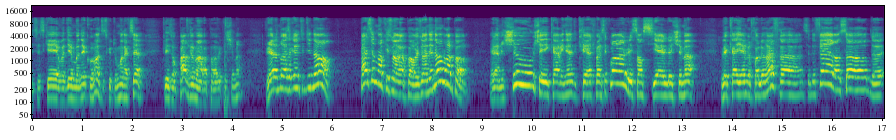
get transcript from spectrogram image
Et c'est ce qui est, on va dire, monnaie courante, c'est ce que tout le monde accepte, qu'ils n'ont pas vraiment un rapport avec le schéma. Viens la tu dis non, pas seulement qu'ils ont un rapport, ils ont un énorme rapport. Et la Mishum, chez Karinen, Kriyachma, c'est quoi l'essentiel, le schéma le Kayem c'est de faire en sorte de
